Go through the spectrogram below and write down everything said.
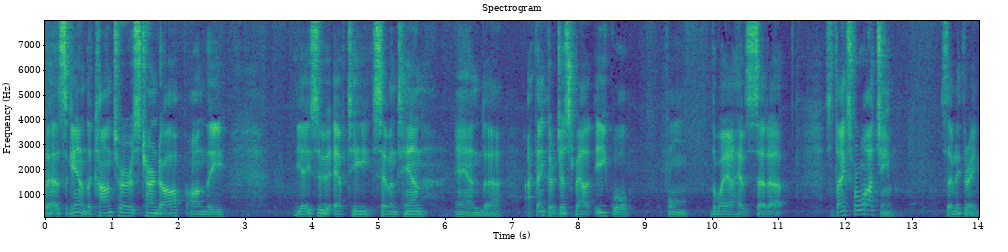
as again, the contour is turned off on the Yaesu FT710, and uh, I think they're just about equal from the way I have set up. So thanks for watching. 73.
